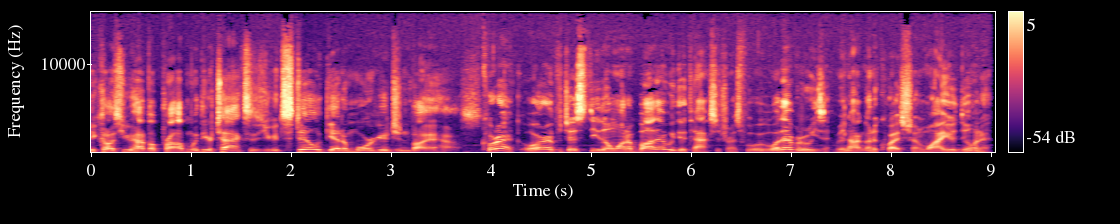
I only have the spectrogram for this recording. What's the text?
because you have a problem with your taxes. You could still get a mortgage and buy a house. Correct. Or if just you don't want to bother with your tax returns for whatever reason, we're not going to question why you're doing it.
